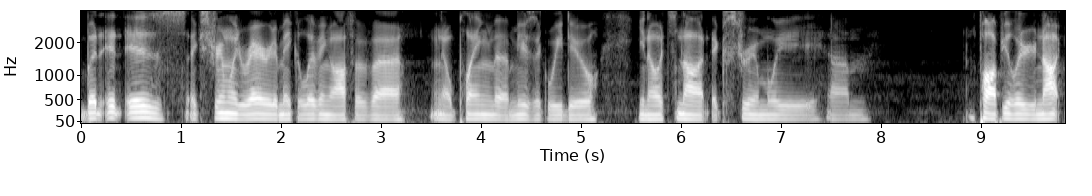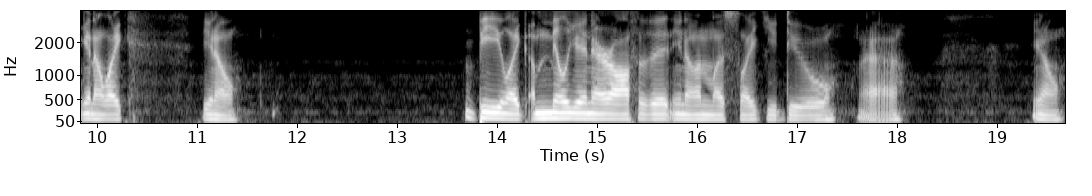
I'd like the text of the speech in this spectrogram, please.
but it is extremely rare to make a living off of uh, you know playing the music we do. You know, it's not extremely um, popular. You're not gonna like you know be like a millionaire off of it, you know, unless like you do, uh, you know,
